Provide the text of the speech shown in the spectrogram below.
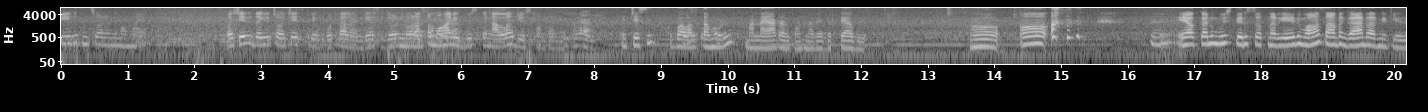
పీగుతుంది చూడండి మా అమ్మాయి. ఒక చేతి తగిలించి ఒక చేతికి రేపు కొట్టాలండి. అసలు చూడండి నూనెంతా మొహానికి పూసుకొని నల్లగా చేసుకుంటాను. వచ్చేసి బా వాళ్ళ తమ్ముడు మా అన్నయ్య ఆట ఆడుకుంటున్నారు ఇద్దరు ట్యాబులు. ఆ, ఆ. ఏ ఒక్కను మూసి తెరుస్తున్నాడు ఏది మా శాతం గాని రానిట్లేదు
